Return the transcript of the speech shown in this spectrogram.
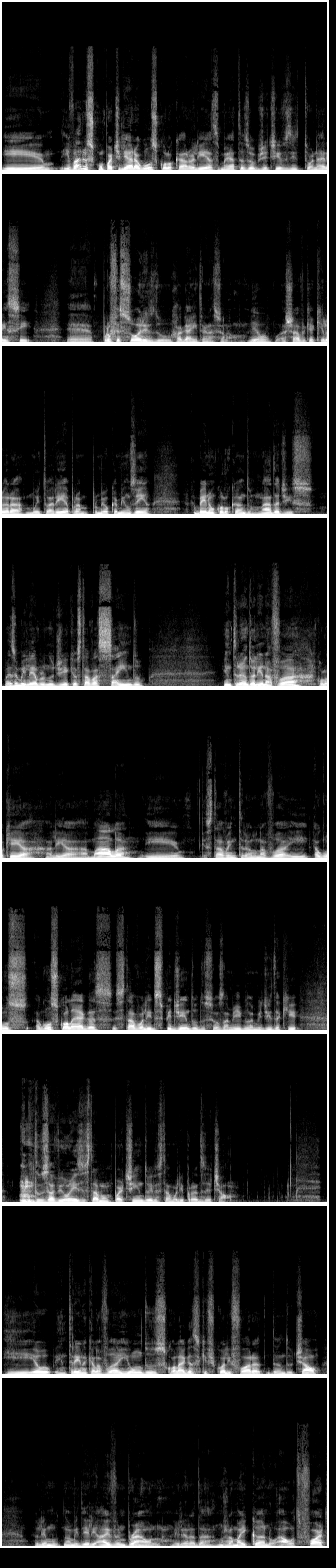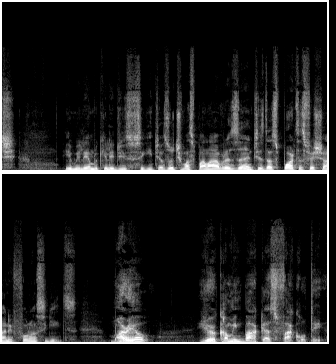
E, e vários compartilharam, alguns colocaram ali as metas objetivos de tornarem-se é, professores do Hagai Internacional. Eu achava que aquilo era muito areia para o meu caminhãozinho, acabei não colocando nada disso. Mas eu me lembro no dia que eu estava saindo, entrando ali na van, coloquei a, ali a, a mala e estava entrando na van e alguns, alguns colegas estavam ali despedindo dos seus amigos à medida que os aviões estavam partindo, eles estavam ali para dizer tchau. E eu entrei naquela van e um dos colegas que ficou ali fora dando tchau, eu lembro o nome dele, Ivan Brown, ele era da, um jamaicano alto, forte, e eu me lembro que ele disse o seguinte: as últimas palavras antes das portas fecharem foram as seguintes: Mario, You're coming back as faculty.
